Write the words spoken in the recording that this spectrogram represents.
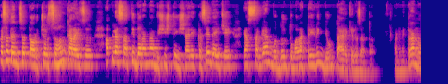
कसं त्यांचं टॉर्चर सहन करायचं? आपल्या साथीदारांना विशिष्ट इशारे कसे द्यायचे? या सगळ्यांबद्दल तुम्हाला ट्रेनिंग देऊन तयार केलं जातं. पण मित्रांनो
